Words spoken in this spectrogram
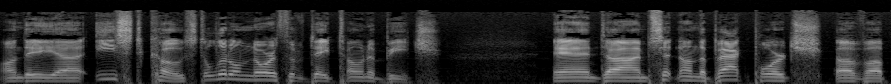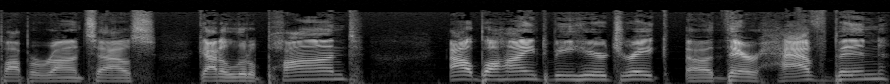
on the uh, East Coast, a little north of Daytona Beach. And uh, I'm sitting on the back porch of uh, Papa Ron's house. Got a little pond out behind me here, Drake. Uh, there have been,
